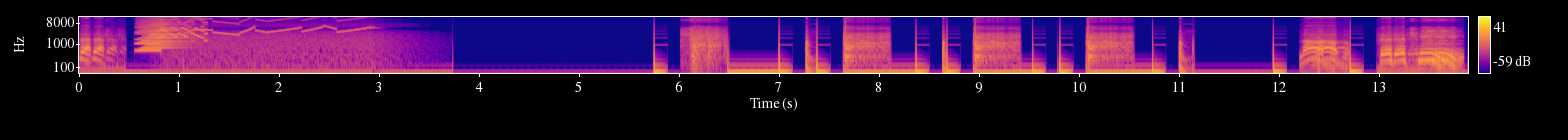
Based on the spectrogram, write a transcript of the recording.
set. Love, 15.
